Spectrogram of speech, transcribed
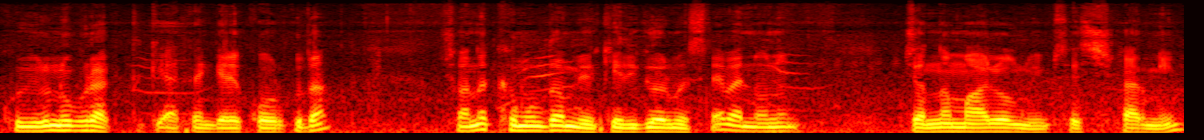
Kuyruğunu bıraktı kertenkele korkudan. Şu anda kımıldamıyor kedi görmesine. Ben onun canına mal olmayayım, ses çıkarmayayım.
